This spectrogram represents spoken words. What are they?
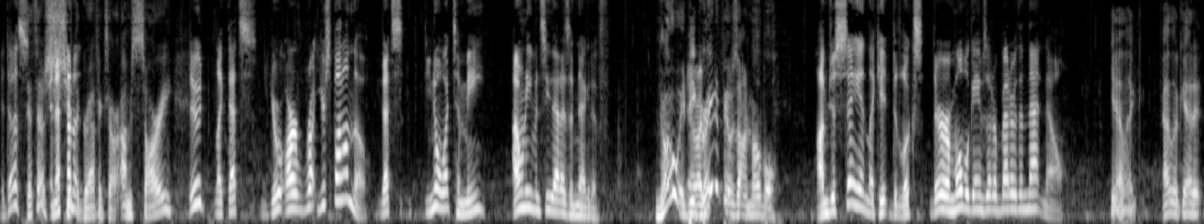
It does. That's how and that's shit not the graphics are. I'm sorry. dude like that's you are right you're spot on though that's you know what to me i don't even see that as a negative No, it'd be Yeah, great if it was on mobile. i'm just saying like it looks there are mobile games that are better than that now Yeah, like I look at it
